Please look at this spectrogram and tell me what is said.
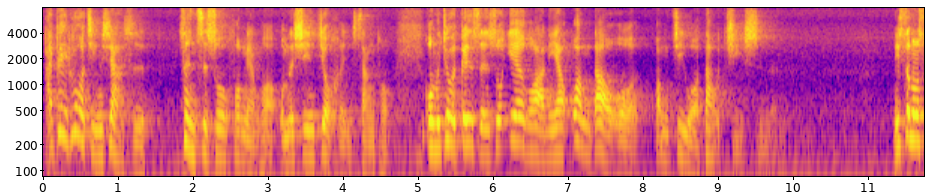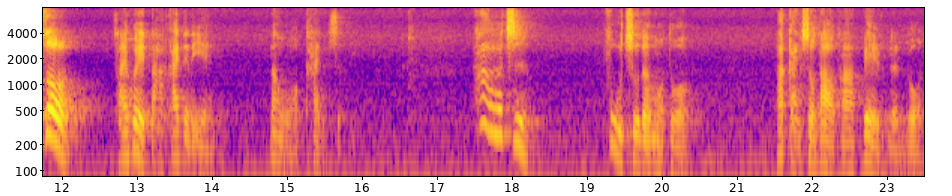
还被落井下石。甚至说风凉话，我们的心就很伤痛，我们就会跟神说：“耶和华，你要忘到我，忘记我到几时呢？你什么时候才会打开你的眼，让我看着你？”他儿子付出的那么多，他感受到他被冷落了，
